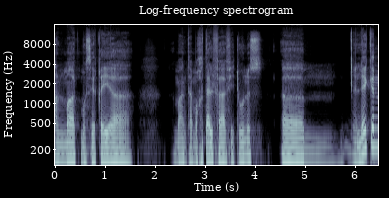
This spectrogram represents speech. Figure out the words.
أنماط موسيقية معناتها مختلفة في تونس. لكن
